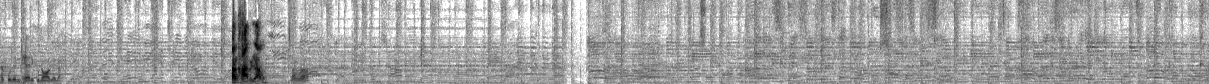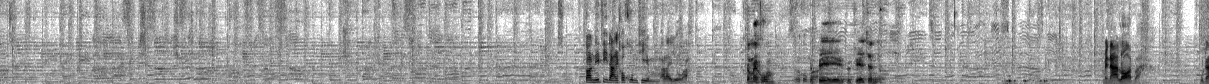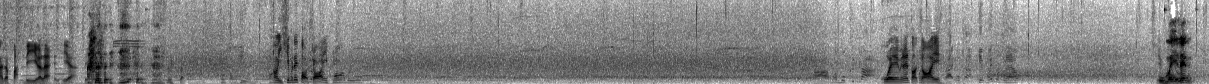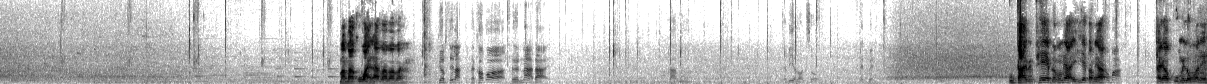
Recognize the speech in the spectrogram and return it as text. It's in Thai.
ถ้ากูเล่นแพ้นี่กูนอนเลยนะ ตั้งขาดไปยังตั้งแล้ว ตอนนี้ซีดานเขาคุมทีมอะไรอยู่วะจะไม่คุมยังไม่คุมเป็นเหรอเฟย์เป็นเฟย์เจนอยู่ไม่น่ารอดว่ะ กูน่าจะฝันดีแล้วแหละไอ้เหี้ยเสียทั้งสองทีมเอาอีกทีไม่ได้ต่อจอยพ่อมึง ควยไม่ได้ต่อจอยได้โอกาสเก็บไว้หมดแล้วกูไม่เล่น มามากูไหวแล้วมามามาเกือบเสียหลัก แต่เขาก็เดินหน้าได้ลาอูจาบิอลอนโซเน็ตเวดกูกลายเป็นเทพแล้วมั้งเนี่ยไอ้เหี้ยตอนเนี้ยแวมากใช้เอากูไม่ลงแล้วดิ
